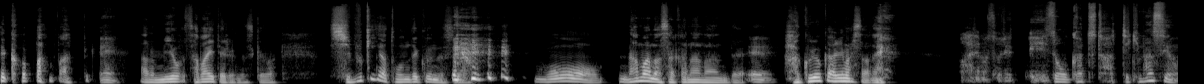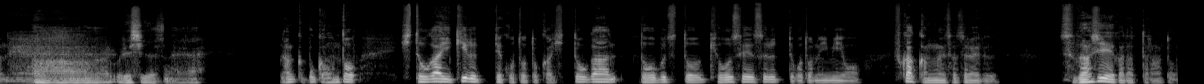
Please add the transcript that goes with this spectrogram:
でこうパンパンってええあの身をさばいてるんですけどしぶきが飛んでくんですよ。もう生な魚なんでえええ迫力ありましたね。あでもそれ映像化伝わってきますよね。ああ嬉しいですね。なんか僕は本当人が生きるってこととか人が動物と共生するってことの意味を深く考えさせられる素晴らしい映画だったなと。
